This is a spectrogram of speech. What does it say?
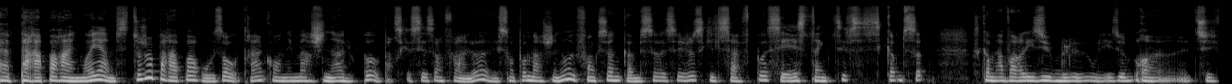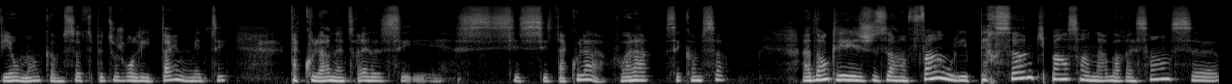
euh, par rapport à une moyenne. C'est toujours par rapport aux autres hein, qu'on est marginal ou pas, parce que ces enfants-là, ils sont pas marginaux, ils fonctionnent comme ça. C'est juste qu'ils le savent pas, c'est instinctif, c'est comme ça. C'est comme avoir les yeux bleus ou les yeux bruns. Tu viens au monde comme ça, tu peux toujours les teindre, mais tu ta couleur naturelle, c'est ta couleur. Voilà, c'est comme ça. Ah, donc, les enfants ou les personnes qui pensent en arborescence, euh,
